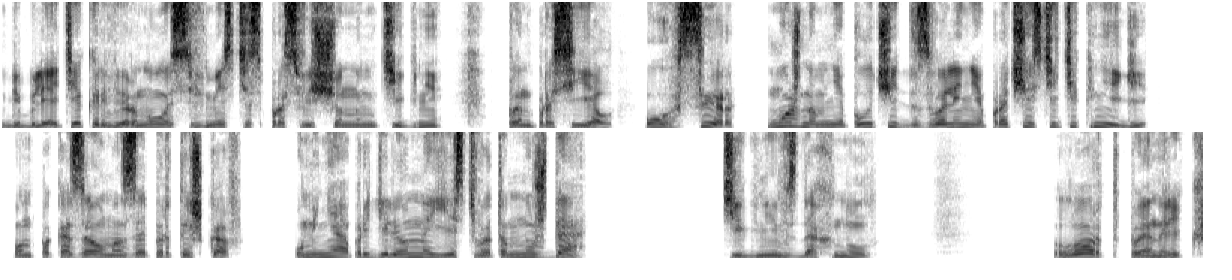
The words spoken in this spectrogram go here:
Библиотекарь вернулась вместе с просвещенным Тигни. Пен просиял. «О, сэр, можно мне получить дозволение прочесть эти книги?» Он показал на запертый шкаф. «У меня определенно есть в этом нужда». Тигни вздохнул. «Лорд Пенрик,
